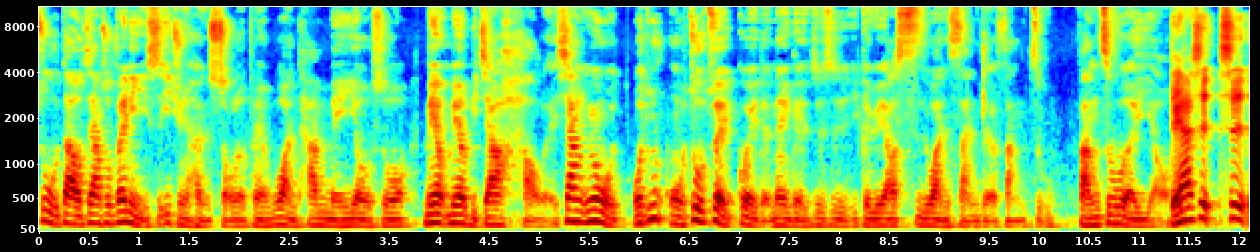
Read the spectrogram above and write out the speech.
住到这样，除非你是一群很熟的朋友，不然他没有说没有没有比较好诶。像因为我我我住最贵的那个就是一个月要四万三的房租，房租而已哦、等一下是是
